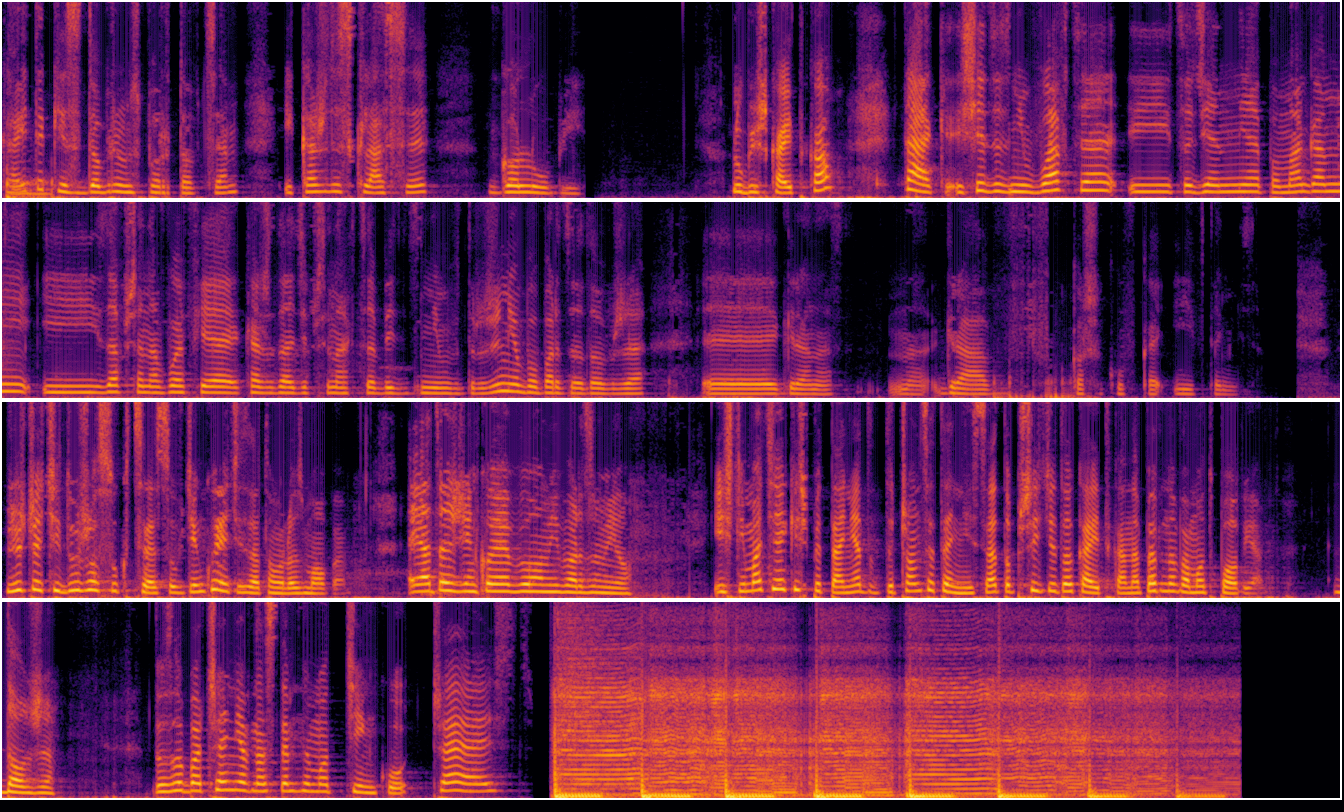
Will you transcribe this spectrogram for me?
Kajtek jest dobrym sportowcem i każdy z klasy go lubi. Lubisz Kajtka? Tak, siedzę z nim w ławce i codziennie pomaga mi i zawsze na WF-ie każda dziewczyna chce być z nim w drużynie, bo bardzo dobrze yy, gra, na, na, gra w koszykówkę i w tenis. Życzę ci dużo sukcesów. Dziękuję ci za tą rozmowę. E, Ja też dziękuję, było mi bardzo miło. Jeśli macie jakieś pytania dotyczące tenisa, to przyjdźcie do Kajtka, na pewno wam odpowie. Dobrze. Do zobaczenia w następnym odcinku. Cześć!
